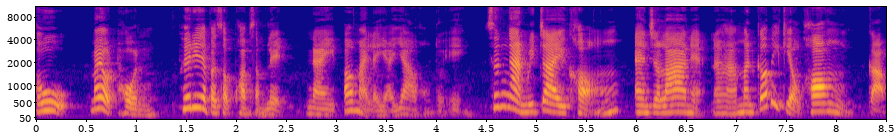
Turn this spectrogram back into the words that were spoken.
สู้ไม่อดทน เพื่อที่จะประสบความสำเร็จในเป้าหมายระยะยาวของตัวเอง ซึ่งงานวิจัยของแองเจล่าเนี่ยนะคะมันก็ไปเกี่ยวข้องกับ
